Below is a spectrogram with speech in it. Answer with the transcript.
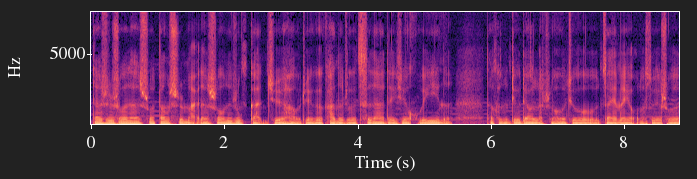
但是说他说当时买的时候那种感觉，还有这个看到这个磁带的一些回忆呢，他可能丢掉了之后就再也没有了。所以说，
